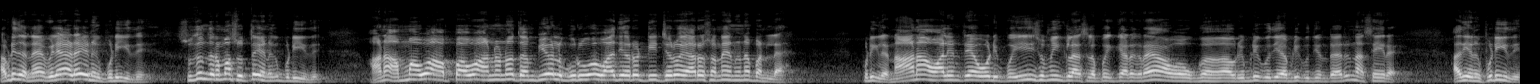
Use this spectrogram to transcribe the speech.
அப்படி தானே விளையாட எனக்கு பிடிக்குது. சுதந்திரமாக சுத்த எனக்கு பிடிக்குது. ஆனால் அம்மாவோ அப்பாவோ அண்ணனோ தம்பியோ இல்லை குருவோ வாத்தியாரோ டீச்சரோ யாரோ சொன்னால் எனக்கு என்ன பண்ணல? பிடிக்கல. நானாக வாலண்டியாக ஓடி போய் ஸ்விம்மிங் கிளாஸில் போய் கிடக்குறேன். அவர் இப்படி குதி அப்படி குதின்றாரு. நான் செய்கிறேன் அது எனக்கு பிடிக்குது.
